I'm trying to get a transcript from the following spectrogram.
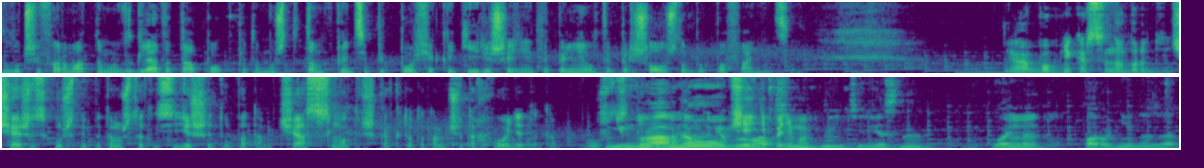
Лучший формат, на мой взгляд, это АПОК, потому что там, в принципе, пофиг, какие решения ты принял, ты пришел, чтобы пофаниться. А АПОК, мне кажется, наоборот, дичайше скучный, потому что ты сидишь и тупо там час смотришь, как кто-то там что-то ходит. Это ужас. Неправда, ну, мне вообще было не понимаю. интересно. Буквально пару дней назад.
